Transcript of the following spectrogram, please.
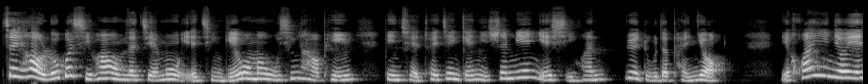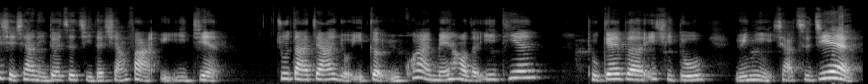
最后，如果喜欢我们的节目，也请给我们五星好评，并且推荐给你身边也喜欢阅读的朋友。也欢迎留言写下你对这集的想法与意见。祝大家有一个愉快美好的一天！Together 一起读，与你下次见。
